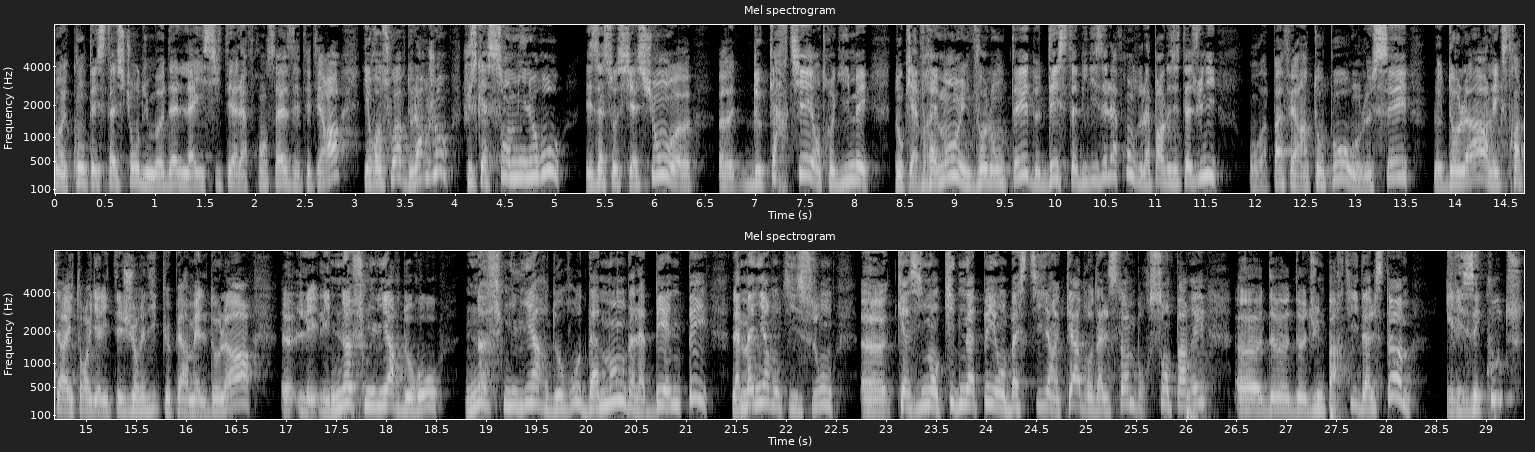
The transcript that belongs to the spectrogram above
de la contestation du modèle laïcité à la française, etc. Ils reçoivent de l'argent, jusqu'à 100 000 euros, des associations euh, euh, de quartier, entre guillemets. Donc il y a vraiment une volonté de déstabiliser la France de la part des États-Unis. On ne va pas faire un topo, on le sait, le dollar, l'extraterritorialité juridique que permet le dollar, les, les 9 milliards d'euros 9 milliards d'euros d'amende à la BNP. La manière dont ils ont euh, quasiment kidnappé en Bastille un cadre d'Alstom pour s'emparer euh, d'une partie d'Alstom. Et les écoute.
